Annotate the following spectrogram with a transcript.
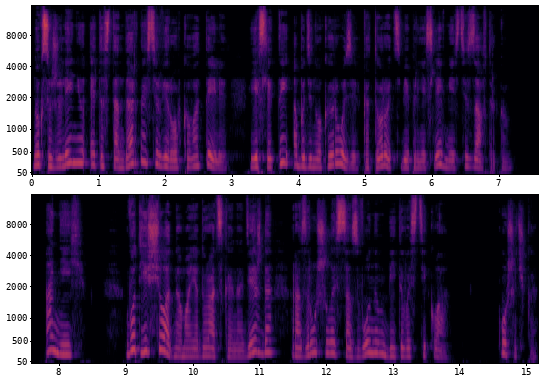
но, к сожалению, это стандартная сервировка в отеле, если ты об одинокой розе, которую тебе принесли вместе с завтраком. О ней. Вот еще одна моя дурацкая надежда разрушилась со звоном битого стекла. Кошечка,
